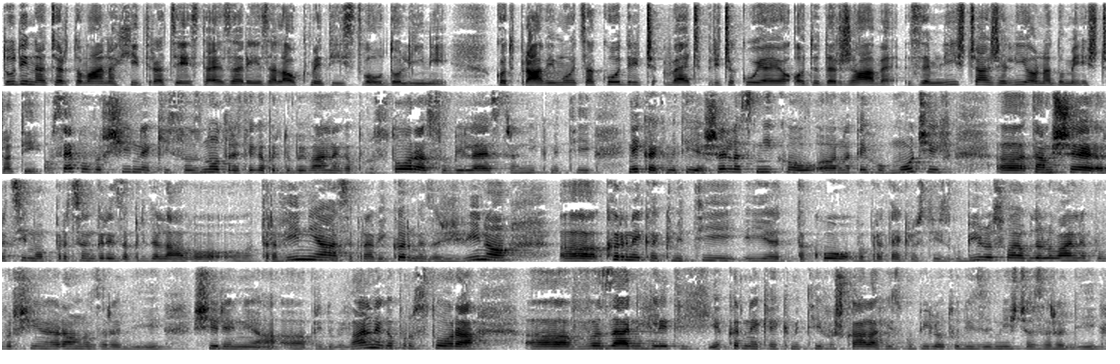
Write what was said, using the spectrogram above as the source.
Tudi načrtovana hitra cesta je zarezala v kmetijstvo v dolini. Kot pravi Mojca Kodrič, več pričakujejo od države, zemlišča želijo nadomeščati. Vse površine, ki so znotraj tega pridobivalnega prostora, so bile strani kmetij, nekaj kmetij je še lasnikov na teh območjih, tam še recimo predvsem gre za pridelavo travinja, se pravi krme za živino. Kar nekaj kmetij je tako v preteklosti izgubilo svoje obdelovalne površine ravno zaradi širjenja pridobivalnega prostora. V zadnjih letih je kar nekaj kmetij v škalah izgubilo tudi zemljišča zaradi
